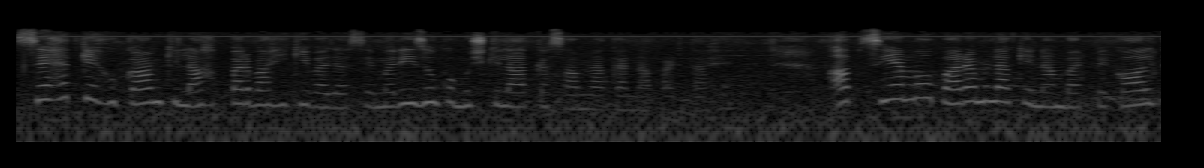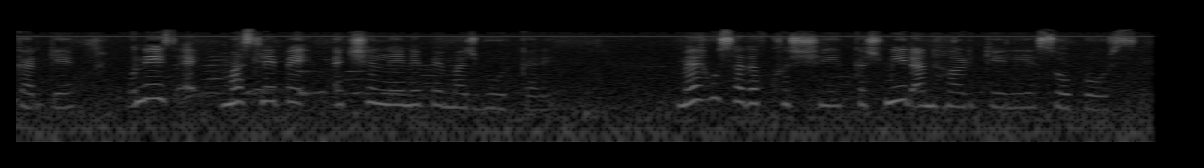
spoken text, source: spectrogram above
صحت کے حکام کی لاپرواہی کی وجہ سے مریضوں کو مشکلات کا سامنا کرنا پڑتا ہے۔ آپ سی ایم او بارہمولہ کے نمبر پہ کال کر کے انہیں اس مسئلے پہ ایکشن لینے پہ مجبور کریں میں ہوں صدف خورشید، کشمیر انہرڈ کے لیے سوپور سے۔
